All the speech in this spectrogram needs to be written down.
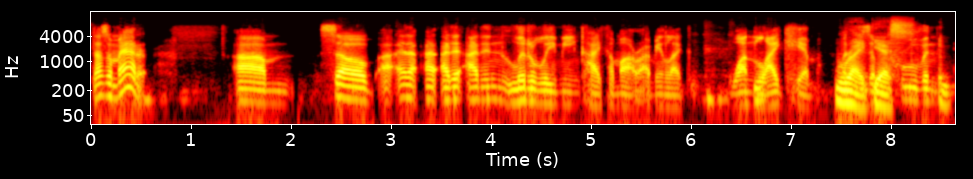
doesn't matter. Um, so I, and I, I, I didn't literally mean Kei Kamara. I mean like one like him. Right, He's a yes. proven.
